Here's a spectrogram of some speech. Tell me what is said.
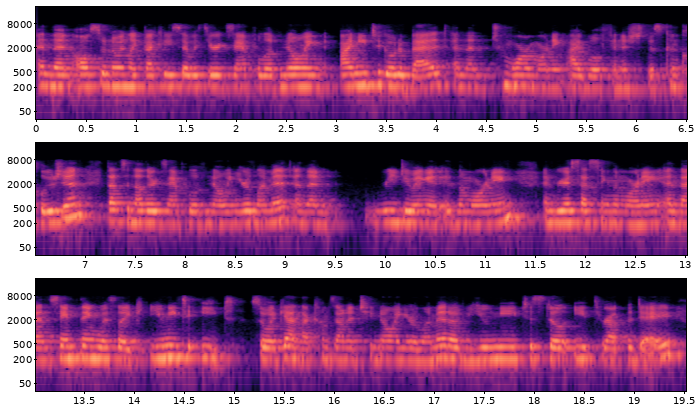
and then also knowing, like Becca, you said with your example of knowing I need to go to bed and then tomorrow morning I will finish this conclusion. That's another example of knowing your limit and then redoing it in the morning and reassessing in the morning. And then same thing with like you need to eat. So again that comes down into knowing your limit of you need to still eat throughout the day.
